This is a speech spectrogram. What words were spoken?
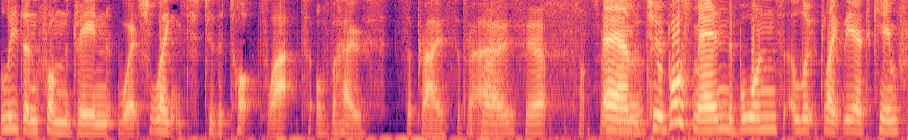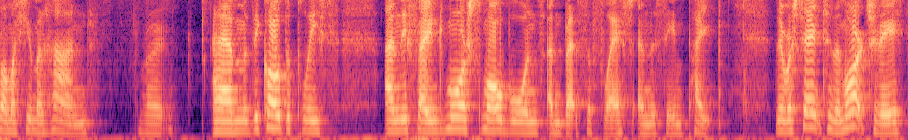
leading from the drain, which linked to the top flat of the house. Surprise, surprise. Surprise. Yeah. That's where Um, to both men, the bones looked like they had came from a human hand. Right. Um, they called the police and they found more small bones and bits of flesh in the same pipe. They were sent to the mortuary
